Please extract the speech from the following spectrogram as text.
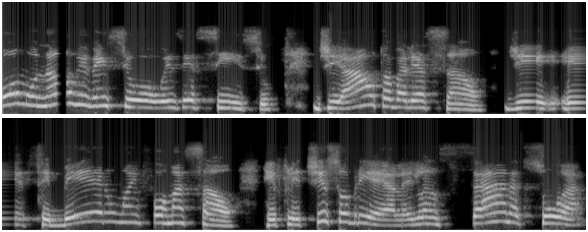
como não vivenciou o exercício de autoavaliação, de receber uma informação, refletir sobre ela e lançar a sua,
